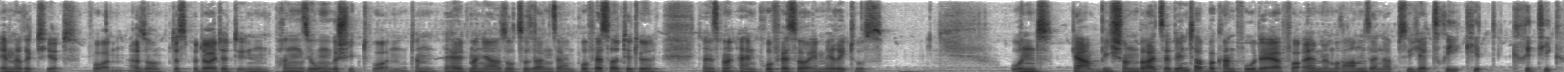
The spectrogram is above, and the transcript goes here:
emeritiert worden. Also das bedeutet in Pension geschickt worden. Dann behält man ja sozusagen seinen Professortitel, dann ist man ein Professor emeritus. Und ja, wie ich schon bereits erwähnt habe, bekannt wurde er vor allem im Rahmen seiner Psychiatriekritik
